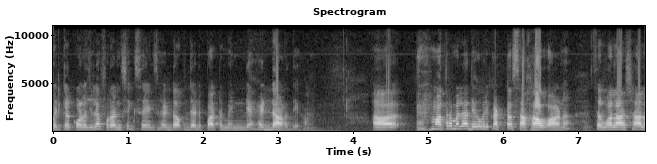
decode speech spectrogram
medical കോളേജിലെ forensic science head of the ഡിപ്പാർട്ട്മെന്റിന്റെ ഹെഡാണ് അദ്ദേഹം. മാത്രമല്ല അദ്ദേഹം ഒരു കട്ട സഹാവാണ്. സർവകലാശാല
